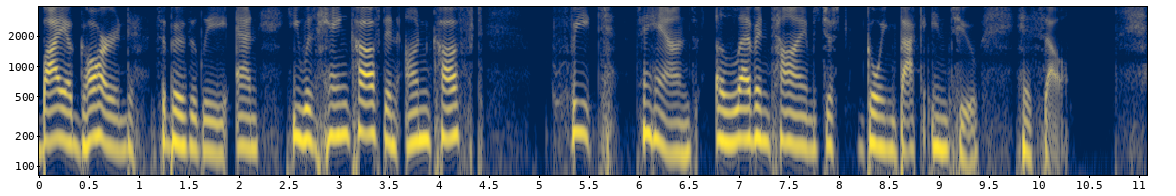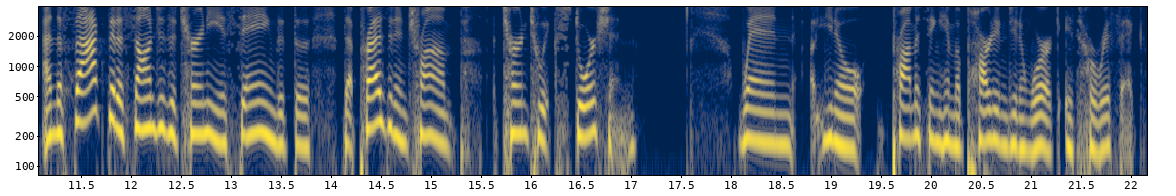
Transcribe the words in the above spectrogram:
by a guard, supposedly, and he was handcuffed and uncuffed, feet to hands, 11 times just going back into his cell. And the fact that Assange's attorney is saying that the that President Trump turned to extortion when you know promising him a pardon didn't work is horrific.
